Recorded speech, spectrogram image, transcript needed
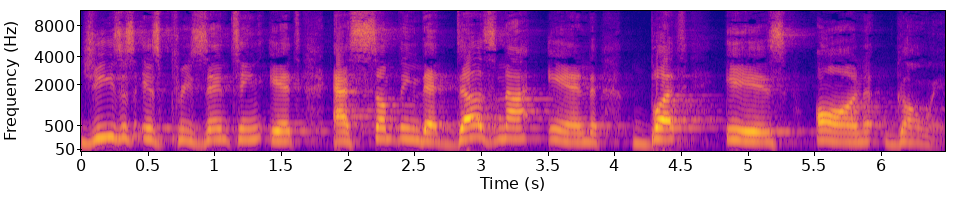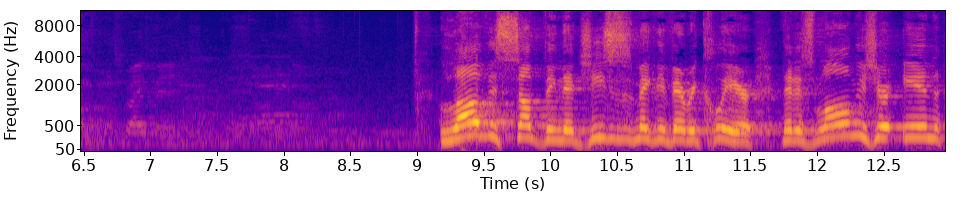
Jesus is presenting it as something that does not end, but is ongoing. Love is something that Jesus is making very clear that as long as you're in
